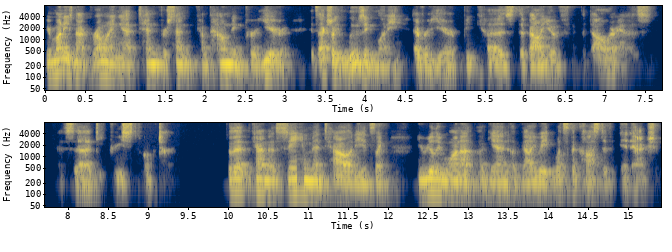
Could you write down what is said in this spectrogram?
your money's not growing at 10% compounding per year. It's actually losing money every year because the value of the dollar has has uh, decreased over time. So that kind of same mentality, it's like you really want to again evaluate what's the cost of inaction,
